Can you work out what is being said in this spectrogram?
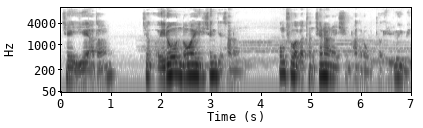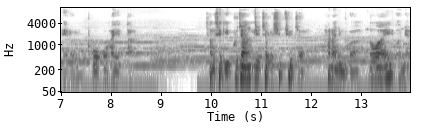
제2의 아담, 즉 의로운 노아의 희생제사는 홍수와 같은 재난의 심판으로부터 인류의 미래를 보호하였다. 창세기 9장 1절로 17절 하나님과 노아의 언약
